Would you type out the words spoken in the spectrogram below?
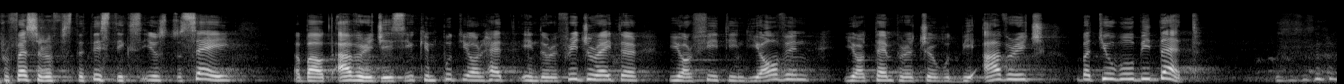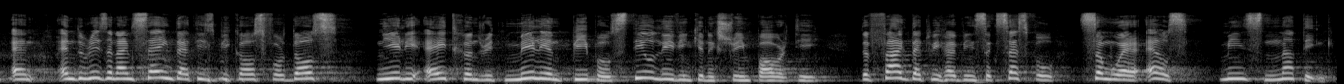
professor of statistics used to say about averages, you can put your head in the refrigerator, your feet in the oven, your temperature would be average, but you will be dead. and, and the reason I'm saying that is because for those nearly 800 million people still living in extreme poverty, the fact that we have been successful somewhere else means nothing.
